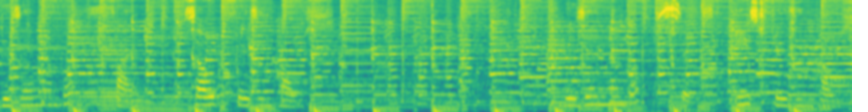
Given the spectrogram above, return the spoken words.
Design number 5 South facing house. Design number 6 East facing house.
